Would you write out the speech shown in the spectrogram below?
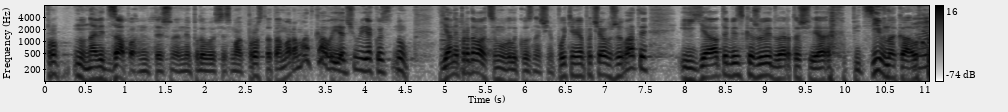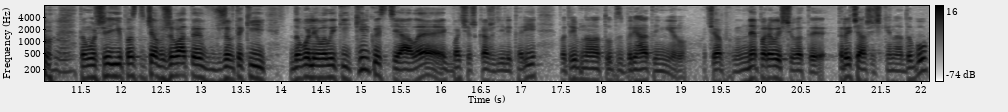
про, ну навіть запах не теж не подобався смак. Просто там аромат кави. Я чув якось. Ну я не придавав цьому великого значення. Потім я почав вживати, і я тобі скажу відверто, що я підсів на каву, тому що її почав вживати вже в такій доволі великій кількості. Але як бачиш, кажуть лікарі, потрібно тут зберігати міру, хоча б не перевищувати три чашечки на добу,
